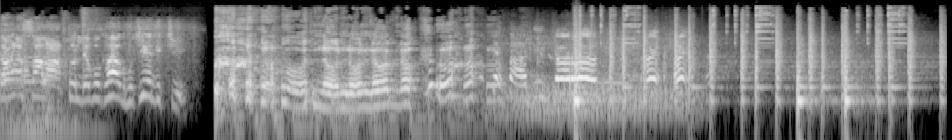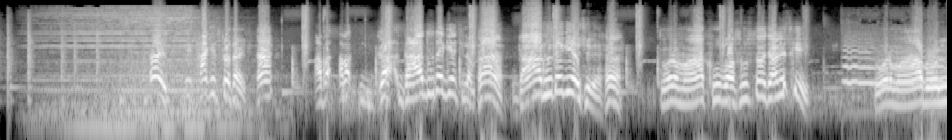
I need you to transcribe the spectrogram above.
দাঁড়া সালা তোর লেবু খা ঘুচিয়ে দিচ্ছি। শাদি করো এই, এই। এই তুই থাকিস কোথায়? হ্যাঁ? আবার আবার গা- গা ধুতে গিয়েছিলাম। হ্যাঁ গা ধুতে গিয়েছিলে হ্যাঁ। তোর মা খুব অসুস্থ জানিস কি? তোর মা বলল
